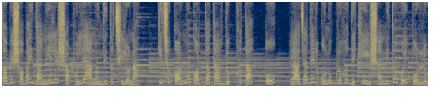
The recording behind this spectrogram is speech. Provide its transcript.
তবে সবাই দানিয়েলের সাফল্যে আনন্দিত ছিল না। কিছু কর্মকর্তা তার দক্ষতা ও রাজাদের অনুগ্রহ দেখে ঈর্ষান্বিত হয়ে পড়ল।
